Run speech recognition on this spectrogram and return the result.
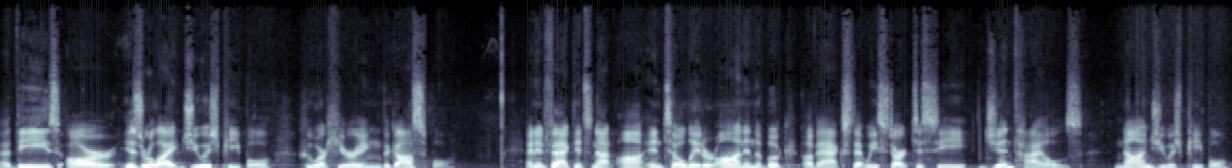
Uh, these are Israelite Jewish people who are hearing the gospel. And in fact, it's not until later on in the book of Acts that we start to see Gentiles, non Jewish people,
